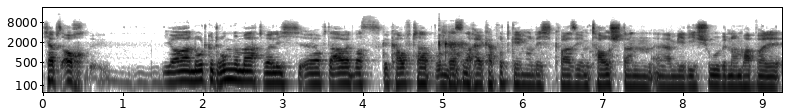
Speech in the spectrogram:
ich habe es auch ja, notgedrungen gemacht, weil ich äh, auf der Arbeit was gekauft habe und das nachher kaputt ging und ich quasi im Tausch dann äh, mir die Schuhe genommen habe, weil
